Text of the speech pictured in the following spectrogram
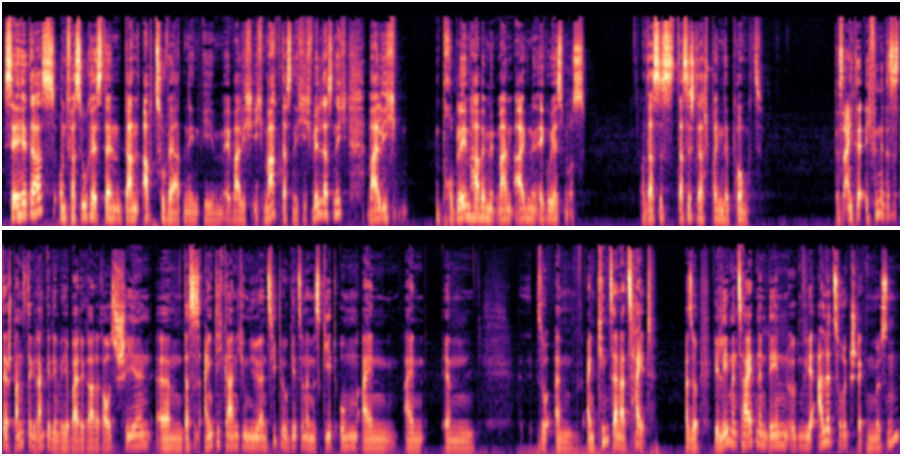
sehe das und versuche es dann, dann abzuwerten in ihm, weil ich, ich mag das nicht, ich will das nicht, weil ich ein Problem habe mit meinem eigenen Egoismus. Und das ist, das ist der springende Punkt. Das ist eigentlich der, ich finde, das ist der spannendste Gedanke, den wir hier beide gerade rausschälen, ähm, dass es eigentlich gar nicht um Julian Zietlow geht, sondern es geht um ein, ein, ähm, so, ähm, ein Kind seiner Zeit. Also wir leben in Zeiten, in denen irgendwie wir alle zurückstecken müssen.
